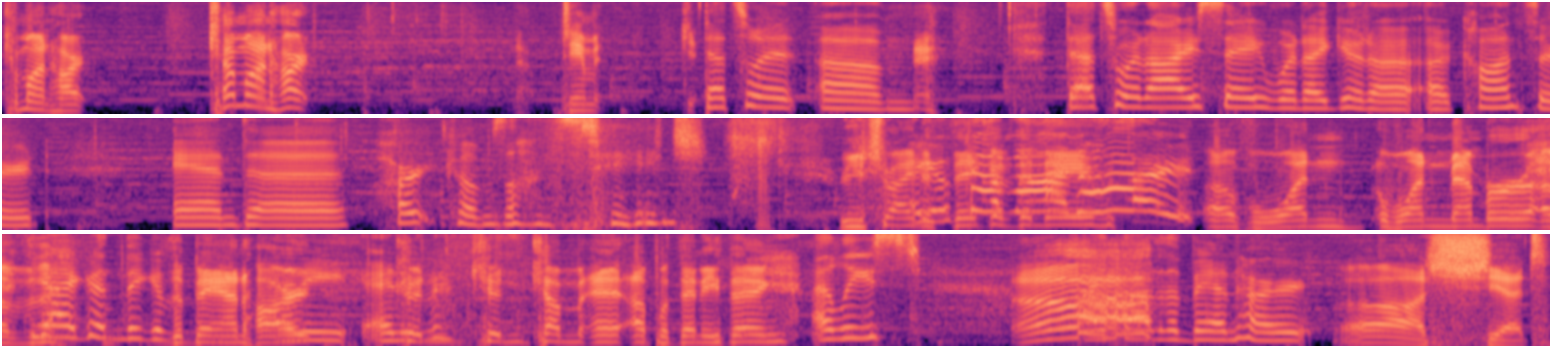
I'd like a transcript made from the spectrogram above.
come on, Hart. Come on, Hart. No, damn it. Get, That's what um, that's what I say when I go to a concert, and uh, Heart comes on stage. Were you trying I to go, think of the on, name Heart. of one one member of the, Yeah, I couldn't think of the band Heart? any- any- couldn't couldn't come uh, up with anything. At least I Ah! thought of the band Heart. Oh shit!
